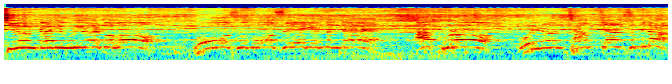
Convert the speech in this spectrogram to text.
지금까지 우리를 보고 보수 보수 얘기했는데 앞으로 우리는 참지 않습니다.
